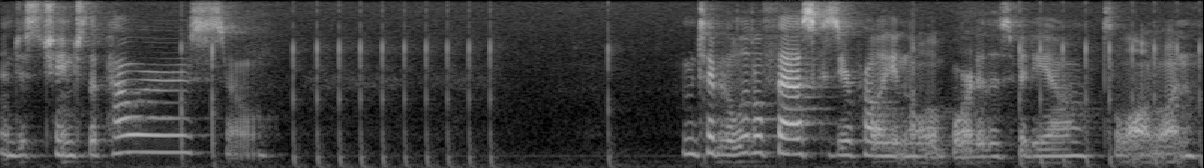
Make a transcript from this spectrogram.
and just change the powers. So I'm gonna type it a little fast because you're probably getting a little bored of this video. It's a long one.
